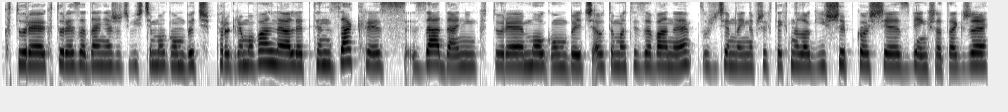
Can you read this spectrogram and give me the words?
które, które zadania rzeczywiście mogą być programowalne, ale ten zakres zadań, które mogą być automatyzowane z użyciem najnowszych technologii, szybko się zwiększa. Także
